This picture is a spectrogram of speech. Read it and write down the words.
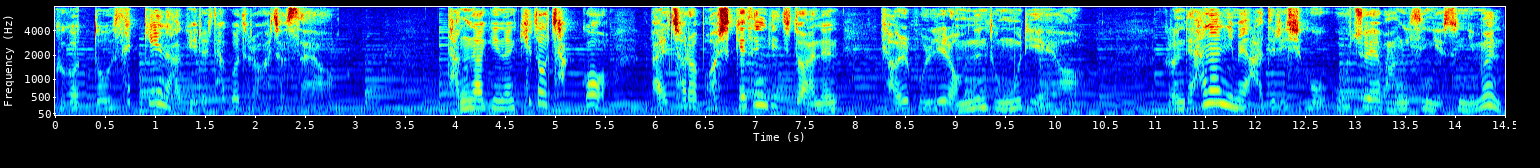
그것도 새끼 나귀를 타고 들어가셨어요. 당나귀는 키도 작고 말처럼 멋있게 생기지도 않은 별 볼 일 없는 동물이에요. 그런데 하나님의 아들이시고 우주의 왕이신 예수님은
